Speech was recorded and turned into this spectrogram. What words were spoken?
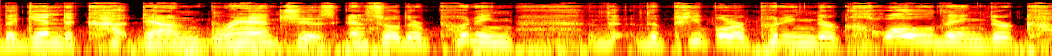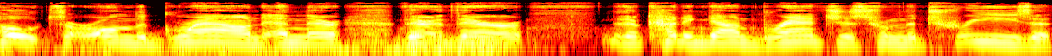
begin to cut down branches and so they're putting the, the, people are putting their clothing their coats are on the ground and they're they're they're they're cutting down branches from the trees and,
